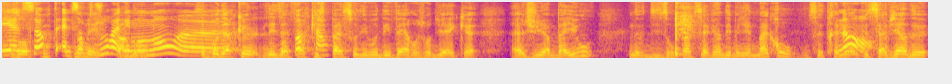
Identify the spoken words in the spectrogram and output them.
et elles sortent, elles sortent toujours à des moments. Euh, c'est pour dire que les affaires qui se passent au niveau des Verts aujourd'hui avec Julien Bayou, ne disons pas que ça vient d'Emmanuel Macron. On sait très bien que ça vient de.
